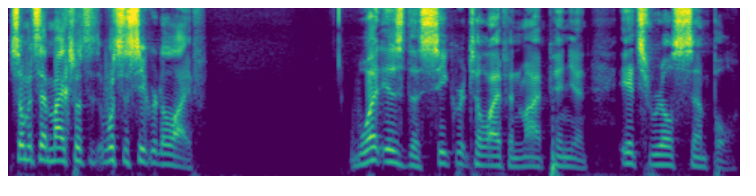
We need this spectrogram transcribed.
Someone said, Mike, what's the, what's the secret to life? What is the secret to life, in my opinion? It's real simple.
